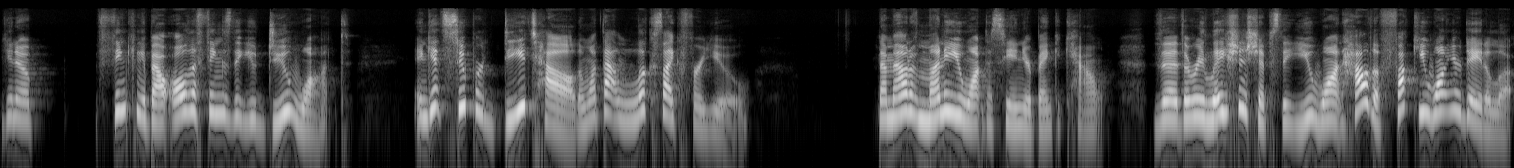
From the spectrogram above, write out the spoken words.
you know, thinking about all the things that you do want and get super detailed and what that looks like for you the amount of money you want to see in your bank account, the the relationships that you want, how the fuck you want your day to look.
